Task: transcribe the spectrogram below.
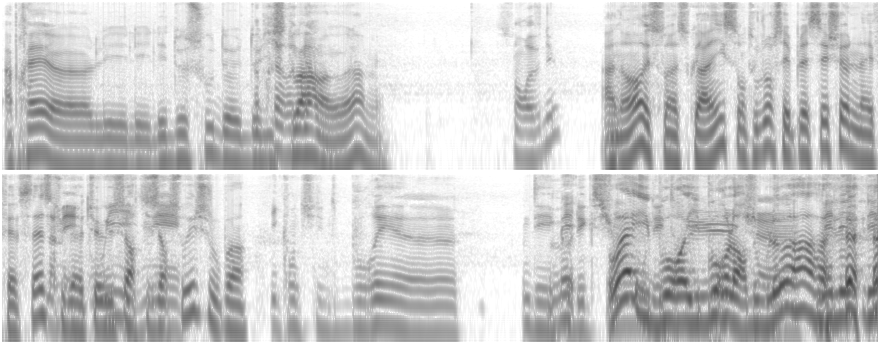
Après, euh, les, les, les dessous de, l'histoire, euh, voilà. Mais... Ils sont revenus. Ah non, ils sont, Square Enix sont toujours chez PlayStation. La FF16, Non, tu mais tu as vu oui, sorti sur Switch ou pas? Ils continuent de bourrer euh, des Mais- collections. Ouais, ils des bourrent, ils bourrent leur double A. Mais les, les-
